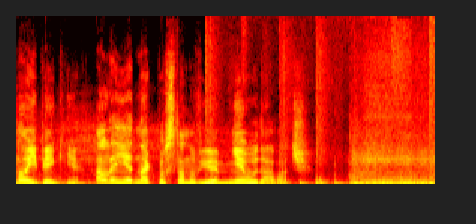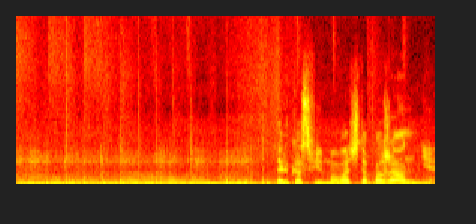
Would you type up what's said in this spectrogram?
No i pięknie, ale jednak postanowiłem nie udawać. Tylko sfilmować to porządnie.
